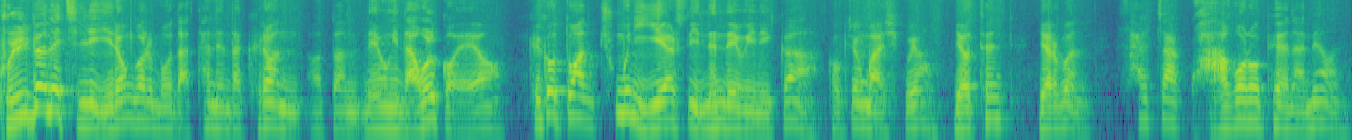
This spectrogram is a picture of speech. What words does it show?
불변의 진리 이런 거를 뭐 나타낸다 그런 어떤 내용이 나올 거예요. 그것 또한 충분히 이해할 수 있는 내용이니까 걱정 마시고요. 여튼 여러분 살짝 과거로 표현하면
